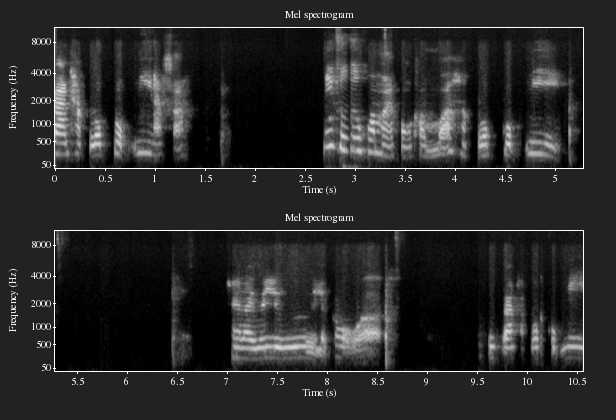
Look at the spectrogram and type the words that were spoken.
การหักลบกลบหนี้นะคะ นี่คือความหมายของคำว่าหักลบกลบหนี้อะไรไว้เลยแล้วก็บอกว่าคือการหักลบกลบหนี้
